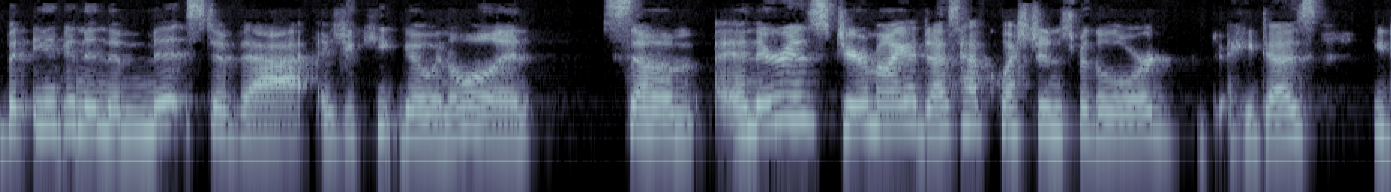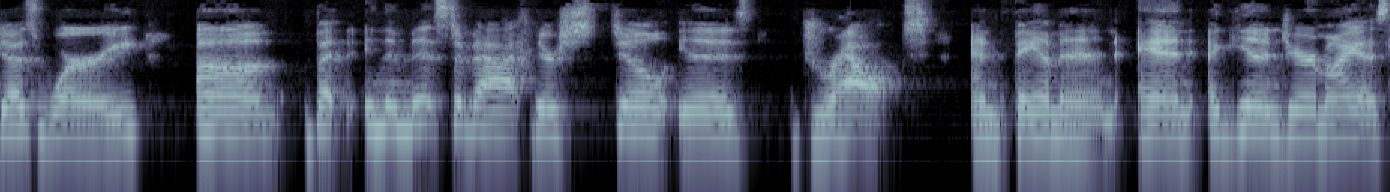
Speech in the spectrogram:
but even in the midst of that as you keep going on some and there is jeremiah does have questions for the lord he does he does worry um, but in the midst of that, there still is drought and famine. And again, Jeremiah is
